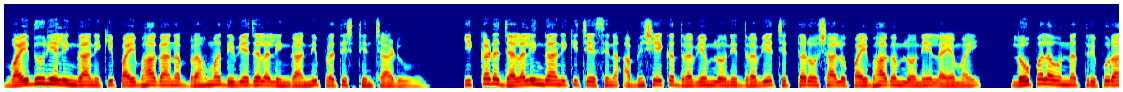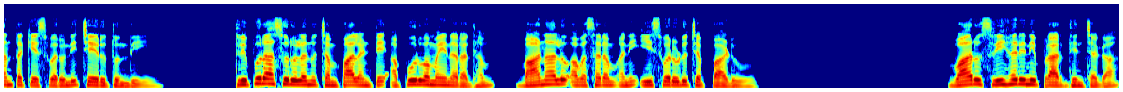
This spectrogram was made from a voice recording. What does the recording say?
వైదూర్యలింగానికి పైభాగాన బ్రహ్మ దివ్యజల లింగాన్ని ప్రతిష్ఠించాడు. ఇక్కడ జలలింగానికి చేసిన అభిషేక ద్రవ్యంలోని ద్రవ్య చిత్తరోషాలు పైభాగంలోనే లయమై లోపల ఉన్న త్రిపురాంతకేశ్వరుని చేరుతుంది. త్రిపురాసురులను చంపాలంటే అపూర్వమైన రథం బాణాలు అవసరం అని ఈశ్వరుడు చెప్పాడు. వారు శ్రీహరిని ప్రార్థించగా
